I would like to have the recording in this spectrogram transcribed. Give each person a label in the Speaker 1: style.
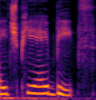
Speaker 1: HPA Beats.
